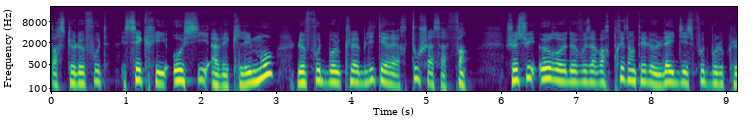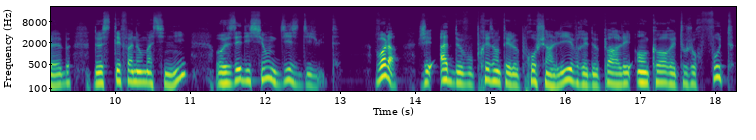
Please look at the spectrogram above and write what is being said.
Parce que le foot s'écrit aussi avec les mots, le football club littéraire touche à sa fin. Je suis heureux de vous avoir présenté le Ladies Football Club de Stefano Massini aux éditions 10-18. Voilà, j'ai hâte de vous présenter le prochain livre et de parler encore et toujours foot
